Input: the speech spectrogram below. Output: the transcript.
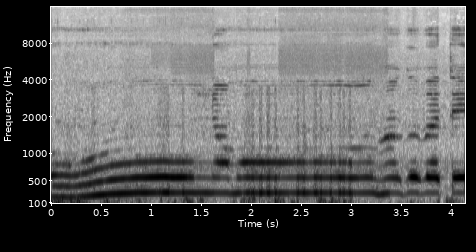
ॐ नमो भगवते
